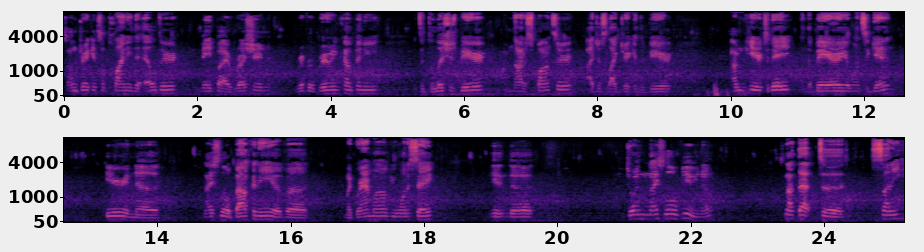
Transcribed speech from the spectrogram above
So I'm drinking some Pliny the Elder, made by Russian River Brewing Company. It's a delicious beer. I'm not a sponsor. I just like drinking the beer. I'm here today in the Bay Area once again. Here in a nice little balcony of uh, my grandma, if you want to say, and uh, enjoying the nice little view. You know, it's not that uh, sunny.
